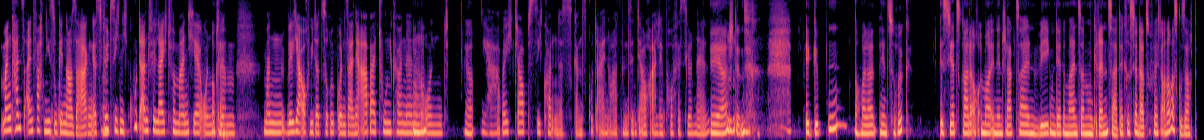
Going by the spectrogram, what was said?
man kann es einfach nie so genau sagen. Es fühlt sich nicht gut an vielleicht für manche und okay. ähm, man will ja auch wieder zurück und seine Arbeit tun können mhm. und ja. ja, aber ich glaube, sie konnten das ganz gut einordnen, sind ja auch alle professionell. Ja, stimmt. Ägypten, nochmal dahin zurück, ist jetzt gerade auch immer in den Schlagzeilen wegen der gemeinsamen Grenze. Hat der Christian dazu vielleicht auch noch was gesagt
